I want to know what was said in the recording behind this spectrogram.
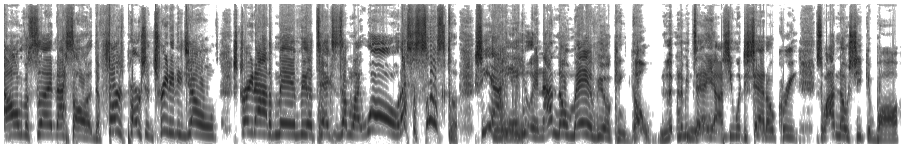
All of a sudden, I saw the first person, Trinity Jones, straight out of Manvel, Texas. I'm like, whoa, that's a sister. She out here, you and I know Manvel can go. Let, let me tell y'all, she went to Shadow Creek, so I know she can ball.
